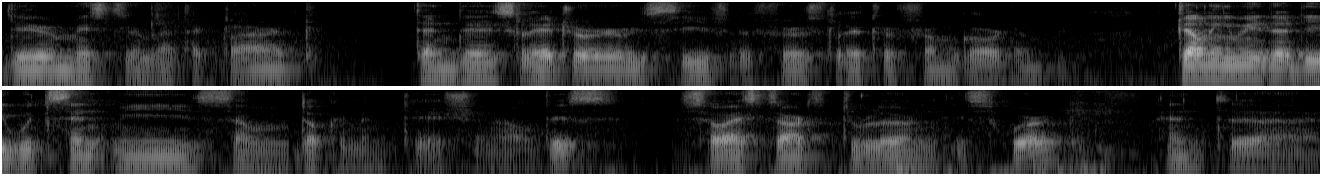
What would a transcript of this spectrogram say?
Dear Mr. Matta Clark. Ten days later I received the first letter from Gordon telling me that he would send me some documentation all this. So I started to learn his work and uh,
